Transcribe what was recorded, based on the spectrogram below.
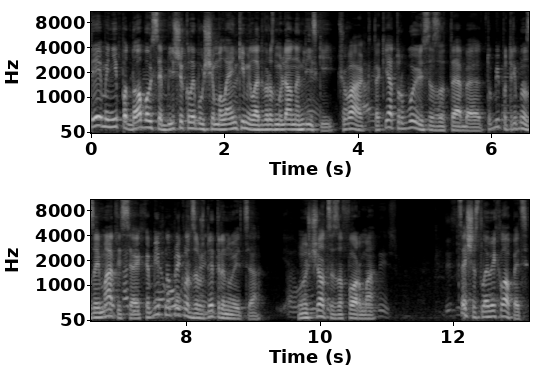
Ти мені подобався більше, коли був ще маленьким і ледве розмовляв на англійській. Чувак, так я турбуюся за тебе. Тобі потрібно займатися. Хабіб, наприклад, завжди тренується. Ну що це за форма? Це щасливий хлопець.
